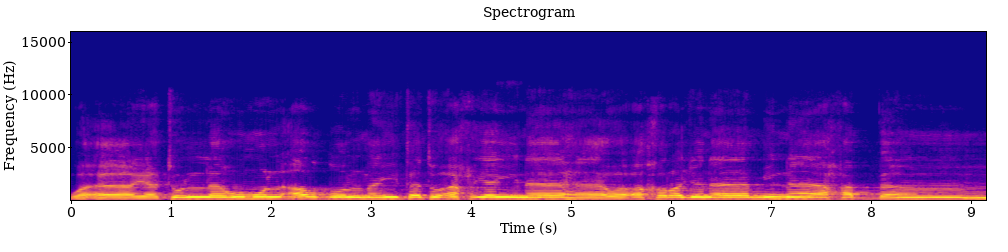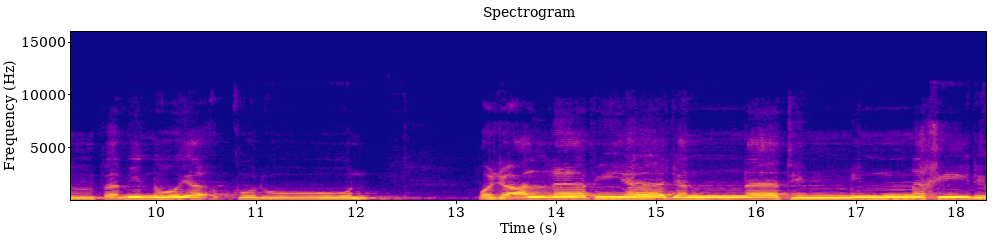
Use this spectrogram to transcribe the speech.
وآية لهم الأرض الميتة أحييناها وأخرجنا منها حبا فمنه يأكلون وجعلنا فيها جنات من نخيل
